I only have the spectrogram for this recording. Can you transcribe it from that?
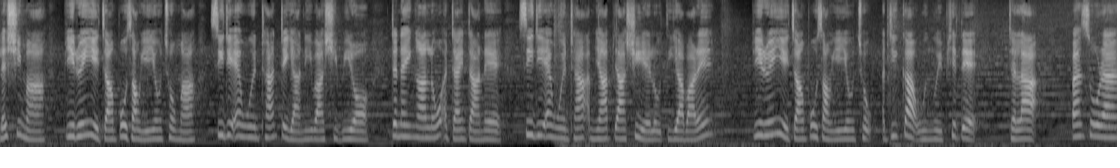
လက်ရှိမှာပြည်တွင်းရေကြောင်ပို့ဆောင်ရေးရုံချုပ်မှာ CDM ဝန်ထမ်း100နီးပါးရှိပြီးတော့တနိုင်ငံလုံးအတိုင်းအတာနဲ့ CDM ဝန်ထမ်းအများပြားရှိတယ်လို့သိရပါဗျ။ပြည်တွင်းရေကြောင်းပို့ဆောင်ရေးရုံချုပ်အဓိကဝင်ငွေဖြစ်တဲ့ဒလပန်းဆိုရန်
